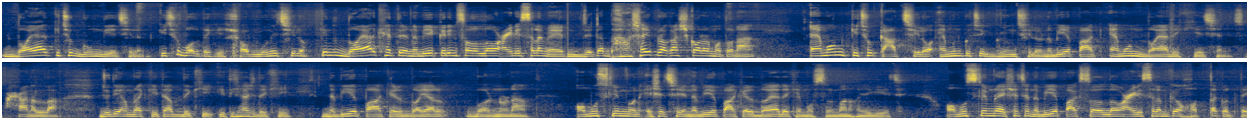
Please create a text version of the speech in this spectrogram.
দয়ার কিছু গুণ দিয়েছিলেন। কিছু বলতে কি? সব গুণই ছিল। কিন্তু দয়ার ক্ষেত্রে নবী করিম সাল্লাহ আলি সাল্লামের যেটা ভাষায় প্রকাশ করার মতো না, এমন কিছু কাজ ছিল, এমন কিছু গুণ ছিল, নবী পাক এমন দয়া দেখিয়েছেন হান আল্লাহ যদি আমরা কিতাব দেখি, ইতিহাস দেখি, নবী পাকের দয়ার বর্ণনা অমুসলিমগণ এসেছে, নবী পাকের দয়া দেখে মুসলমান হয়ে গিয়েছে। অমুসলিমরা এসেছে নবী পাক সাল্লাহ আলিসাল্লামকে হত্যা করতে।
